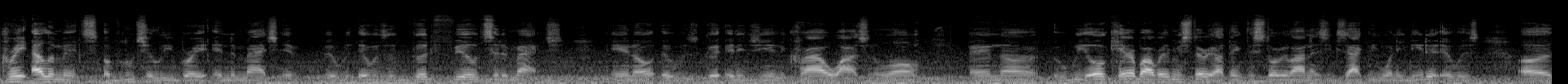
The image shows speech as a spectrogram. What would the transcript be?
great elements of lucha libre in the match. It, it, it was a good feel to the match. You know, it was good energy in the crowd watching along. And uh, we all care about Rey Mysterio. I think this storyline is exactly what he needed. It was uh,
